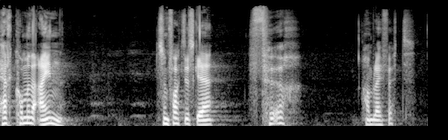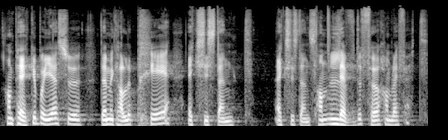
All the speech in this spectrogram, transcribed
her kommer det en som faktisk er før han ble født. Han peker på Jesu det vi kaller preeksistent eksistens. Han levde før han ble født.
